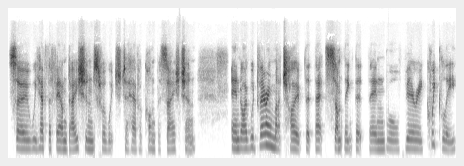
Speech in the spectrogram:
So we have the foundations for which to have a conversation. And I would very much hope that that's something that then will very quickly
